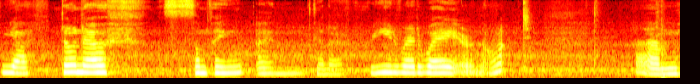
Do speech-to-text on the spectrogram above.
yeah, don't know if something I'm gonna read right away or not. Um,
